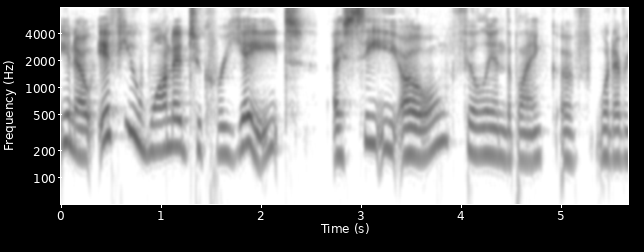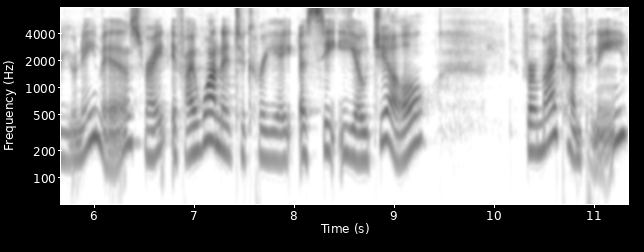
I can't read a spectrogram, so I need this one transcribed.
you know, if you wanted to create a CEO, fill in the blank of whatever your name is, right? If I wanted to create a CEO Jill for my company,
